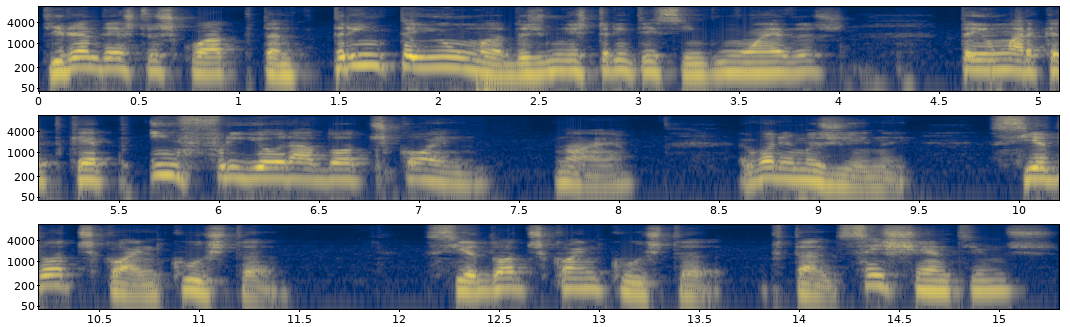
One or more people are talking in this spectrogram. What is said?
Tirando estas 4, portanto, 31 das minhas 35 moedas têm um market cap inferior à Dogecoin, não é? Agora imaginem, se a Dogecoin custa, se a Dogecoin custa, portanto, 6 cêntimos,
